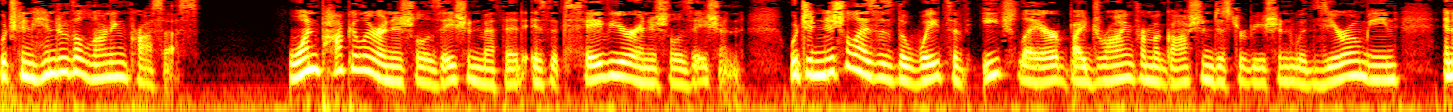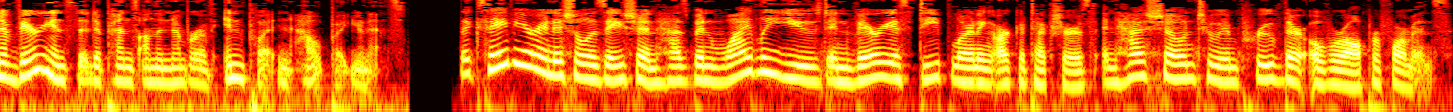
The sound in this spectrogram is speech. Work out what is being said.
which can hinder the learning process. One popular initialization method is the Xavier initialization, which initializes the weights of each layer by drawing from a Gaussian distribution with zero mean and a variance that depends on the number of input and output units. The Xavier initialization has been widely used in various deep learning architectures and has shown to improve their overall performance.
